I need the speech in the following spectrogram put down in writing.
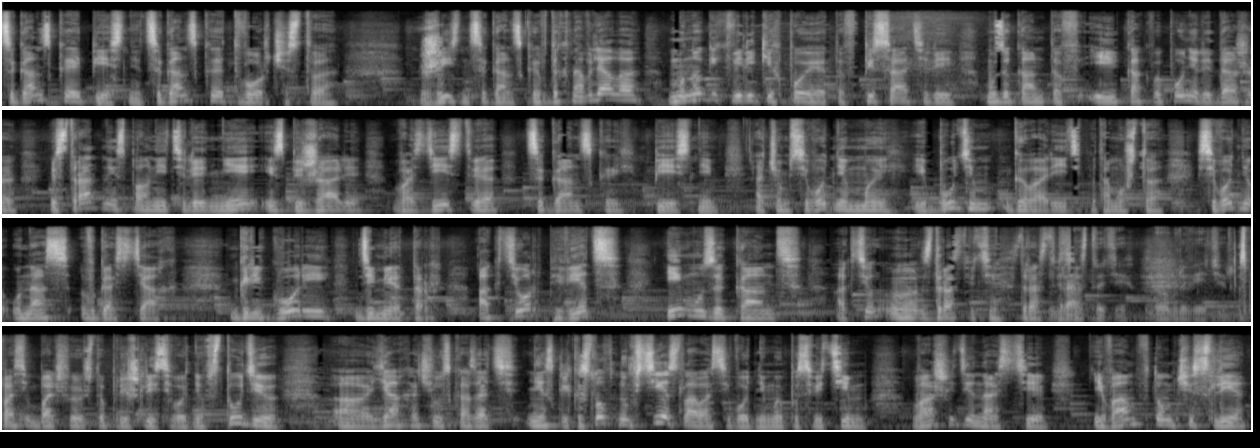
цыганская песня, цыганское творчество – Жизнь цыганская вдохновляла многих великих поэтов, писателей, музыкантов, и, как вы поняли, даже эстрадные исполнители не избежали воздействия цыганской песни, о чем сегодня мы и будем говорить, потому что сегодня у нас в гостях Григорий Диметр, актер, певец и музыкант. Актер... Э, здравствуйте, здравствуйте. Здравствуйте, добрый вечер. Спасибо большое, что пришли сегодня в студию. Э, я хочу сказать несколько слов, ну все слова сегодня мы посвятим вашей династии и вам в том числе,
